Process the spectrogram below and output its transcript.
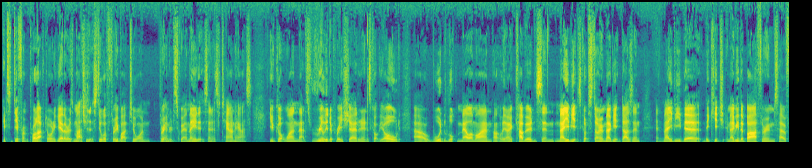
it's a different product altogether. As much as it's still a three by two on 300 square meters and it's a townhouse, you've got one that's really depreciated and it's got the old uh, wood look melamine uh, you know, cupboards and maybe it's got stone, maybe it doesn't. And maybe the, the kitchen, maybe the bathrooms have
